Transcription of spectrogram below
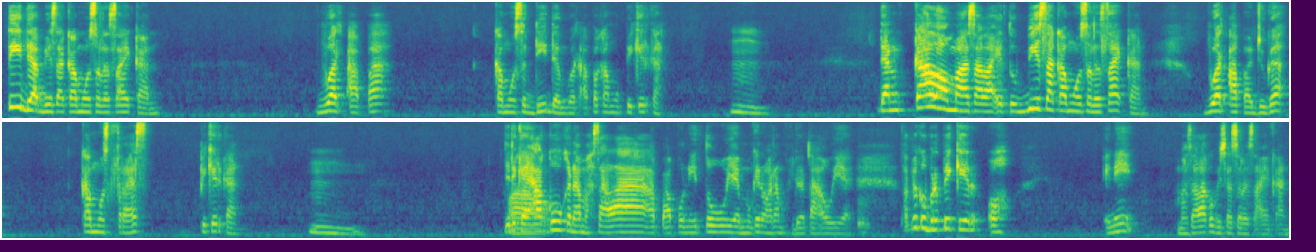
tidak bisa kamu selesaikan, buat apa kamu sedih dan buat apa kamu pikirkan? Hmm. Dan kalau masalah itu bisa kamu selesaikan, buat apa juga kamu stres, pikirkan. Hmm. Jadi kayak Wow. aku kena masalah apa pun itu ya mungkin orang tidak tahu ya. Tapi aku berpikir, oh ini masalah aku bisa selesaikan.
